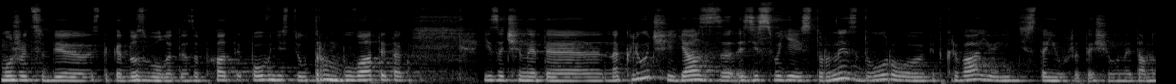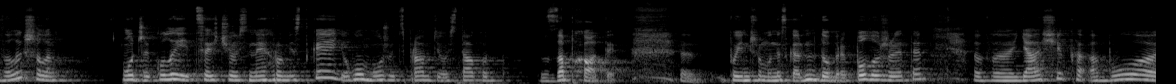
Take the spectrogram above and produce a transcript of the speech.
можуть собі ось таке дозволити запхати повністю, утрамбувати так і зачинити на ключ. Я з, зі своєї сторони, з двору, відкриваю і дістаю вже те, що вони там залишили. Отже, коли це щось не громістке, його можуть справді ось так от запхати. Е, По-іншому не скажу. Ну, добре, положити в ящик, або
